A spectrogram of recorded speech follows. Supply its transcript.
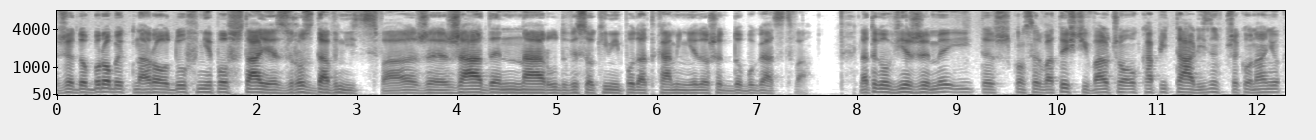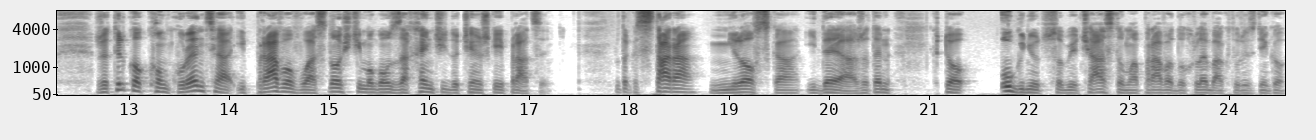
że dobrobyt narodów nie powstaje z rozdawnictwa, że żaden naród wysokimi podatkami nie doszedł do bogactwa. Dlatego wierzymy i też konserwatyści walczą o kapitalizm w przekonaniu, że tylko konkurencja i prawo własności mogą zachęcić do ciężkiej pracy. To taka stara, milowska idea, że ten, kto ugniótł sobie ciasto, ma prawo do chleba, który z niego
